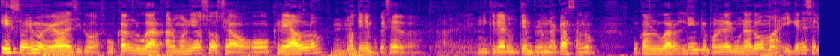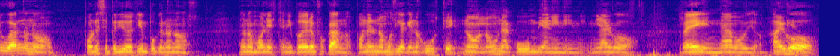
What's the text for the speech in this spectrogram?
eso mismo que acabas de decir vos, buscar un lugar armonioso, o sea, o, crearlo, no tiene por qué ser eh, ni crear un templo en una casa, ¿no? Buscar un lugar limpio, poner algún aroma y que en ese lugar no nos, por ese periodo de tiempo que no nos no nos moleste, ni poder enfocarnos, poner una música que nos guste, no, no una cumbia, ni, ni, ni algo reggae, ni nada movido, algo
